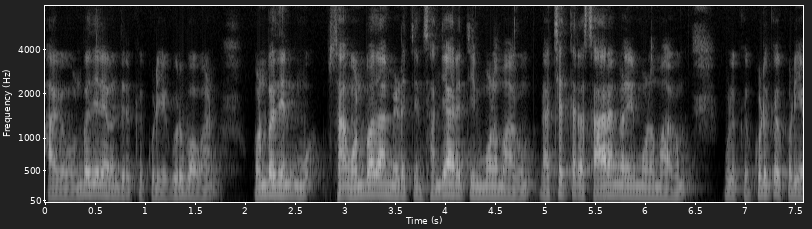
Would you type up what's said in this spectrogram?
ஆக ஒன்பதிலே வந்திருக்கக்கூடிய குரு பகவான் ஒன்பதின் ச- ஒன்பதாம் இடத்தின் சஞ்சாரத்தின் மூலமாகவும் நட்சத்திர சாரங்களின் மூலமாகவும் உங்களுக்கு கொடுக்கக்கூடிய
